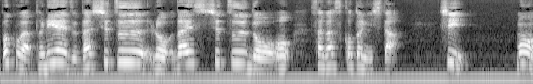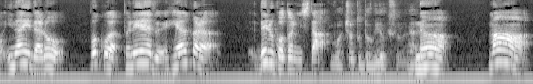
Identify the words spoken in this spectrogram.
僕はとりあえず脱出路、脱出道を探すことにした。C、もういないだろう。僕はとりあえず部屋から出ることにした。うわちょっとドキドキするねなあ。まあ、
